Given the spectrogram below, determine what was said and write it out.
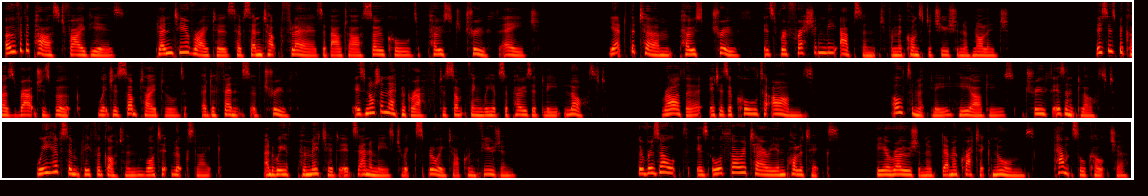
Over the past five years, plenty of writers have sent up flares about our so called post truth age. Yet the term post truth is refreshingly absent from the Constitution of Knowledge. This is because Rauch's book, which is subtitled A Defense of Truth, is not an epigraph to something we have supposedly lost. Rather, it is a call to arms. Ultimately, he argues, truth isn't lost. We have simply forgotten what it looks like, and we have permitted its enemies to exploit our confusion. The result is authoritarian politics, the erosion of democratic norms, cancel culture,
